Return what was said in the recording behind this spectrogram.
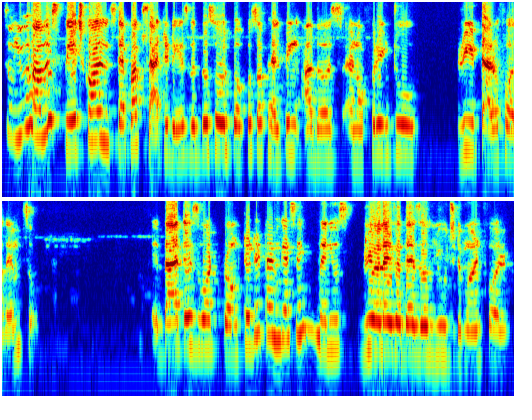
So you have this page called Step Up Saturdays with the sole purpose of helping others and offering to read tarot for them. So that is what prompted it, I'm guessing, when you realize that there's a huge demand for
